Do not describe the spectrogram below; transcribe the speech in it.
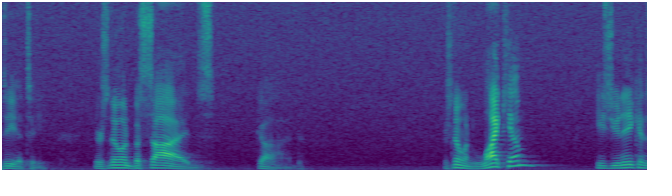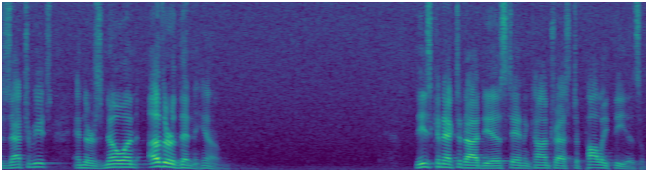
deity. There's no one besides God. There's no one like him. He's unique in his attributes, and there's no one other than him. These connected ideas stand in contrast to polytheism,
